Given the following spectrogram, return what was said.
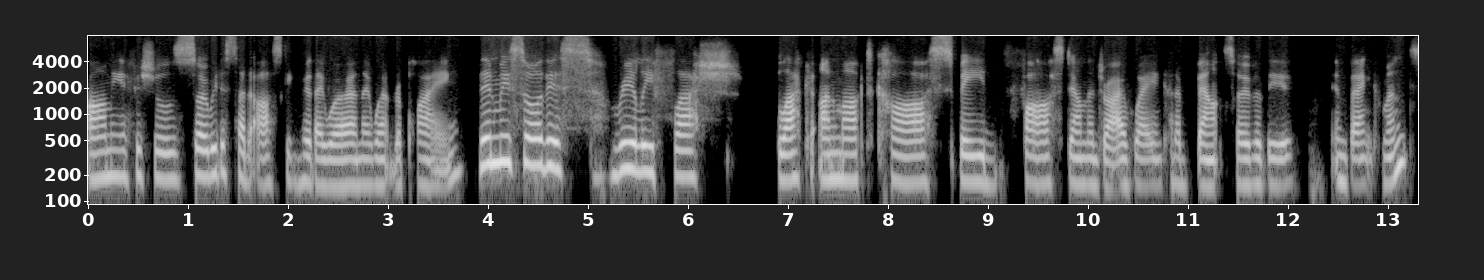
army officials. So we just started asking who they were and they weren't replying. Then we saw this really flash black unmarked car speed fast down the driveway and kind of bounce over the embankment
